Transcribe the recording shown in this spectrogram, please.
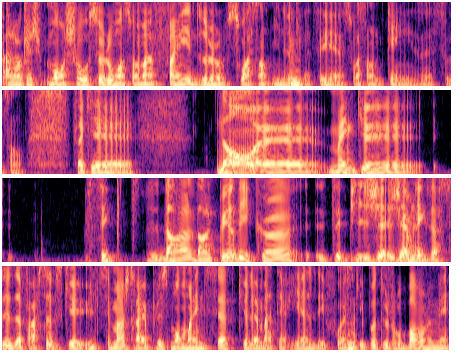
Alors que je- mon show solo en ce moment, fin, dure 60 minutes, Mm. là, tu sais, euh, 75, euh, 60. Fait que euh, non, euh, même que c'est dans, dans le pire des cas, puis j'ai- j'aime l'exercice de faire ça parce que ultimement, je travaille plus mon mindset que le matériel des fois, ce qui est pas toujours bon, là, mais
